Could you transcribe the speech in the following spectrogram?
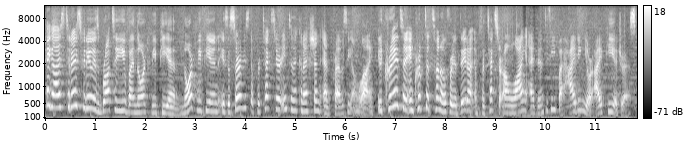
Hey guys, today's video is brought to you by NordVPN. NordVPN is a service that protects your internet connection and privacy online. It creates an encrypted tunnel for your data and protects your online identity by hiding your IP address.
